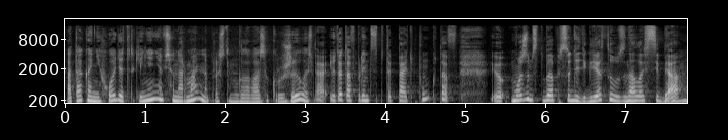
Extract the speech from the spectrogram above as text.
А так они ходят, такие, не-не, все нормально, просто голова закружилась. Да, и вот это, в принципе, пять пунктов. И можем с тобой обсудить, где ты узнала себя.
